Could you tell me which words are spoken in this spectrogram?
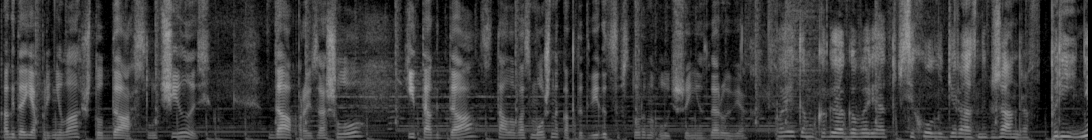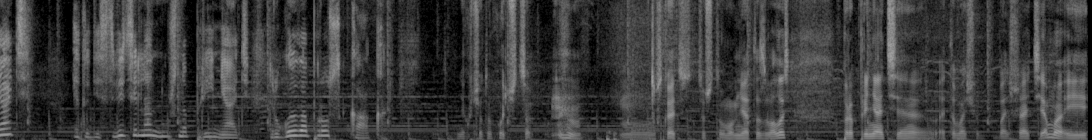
когда я приняла, что да, случилось, да, произошло, и тогда стало возможно как-то двигаться в сторону улучшения здоровья. Поэтому, когда говорят психологи разных жанров принять, это действительно нужно принять. Другой вопрос как. Мне что-то хочется сказать, то, что во мне отозвалось. Про принятие это вообще большая тема, и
